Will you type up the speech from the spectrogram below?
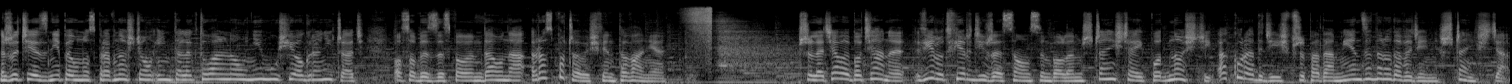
Życie z niepełnosprawnością intelektualną nie musi ograniczać. Osoby z zespołem Downa rozpoczęły świętowanie. Przyleciały bociany. Wielu twierdzi, że są symbolem szczęścia i płodności. Akurat dziś przypada Międzynarodowy Dzień Szczęścia.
